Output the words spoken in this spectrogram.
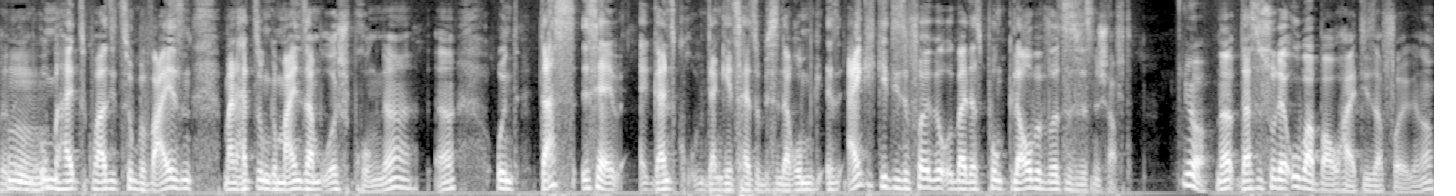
Mhm. Um halt quasi zu beweisen, man hat so einen gemeinsamen Ursprung. Ne? Und das ist ja ganz, dann geht es halt so ein bisschen darum, eigentlich geht diese Folge über das Punkt Glaube versus Wissenschaft. Ja. Ne, das ist so der Oberbau halt dieser Folge. Ne?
